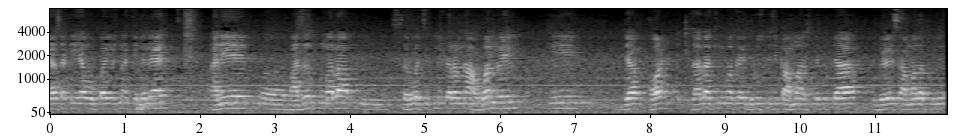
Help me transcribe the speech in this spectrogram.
त्यासाठी ह्या उपाययोजना केलेल्या आहेत. आणि माझं तुम्हाला सर्व चिखलीकरांना आव्हान राहील की ज्या फॉल्ट झाला किंवा काही दुरुस्तीची कामं असले तर त्या वेळेस आम्हाला तुम्ही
